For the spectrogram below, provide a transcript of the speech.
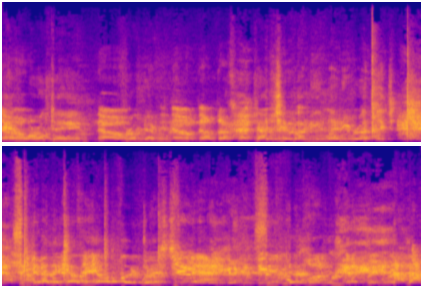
and Warrel Dane No. from Never. No, no, that's not. Not Jim, I mean Lenny Rutledge. See, now they got me all fucked up. Where's Jim at? You got confused See, with that- the blonde brunette thing right there.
